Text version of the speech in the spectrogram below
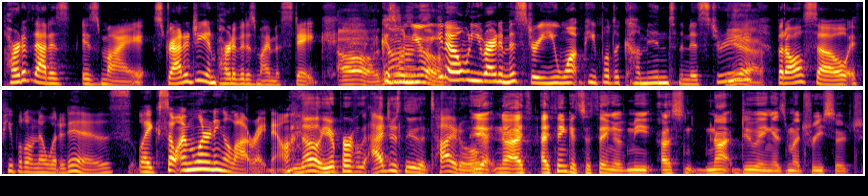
part of that is is my strategy and part of it is my mistake. Oh, because no, when no, you no. you know when you write a mystery, you want people to come into the mystery. Yeah. But also, if people don't know what it is, like so, I'm learning a lot right now. no, you're perfectly. I just knew the title. yeah, no, I, th- I think it's a thing of me us not doing as much research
